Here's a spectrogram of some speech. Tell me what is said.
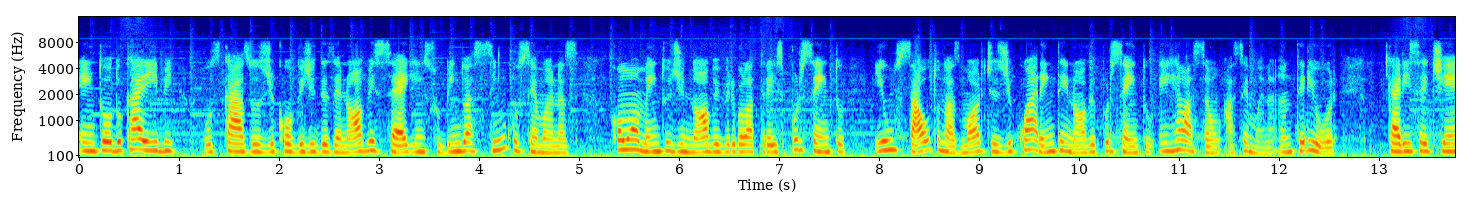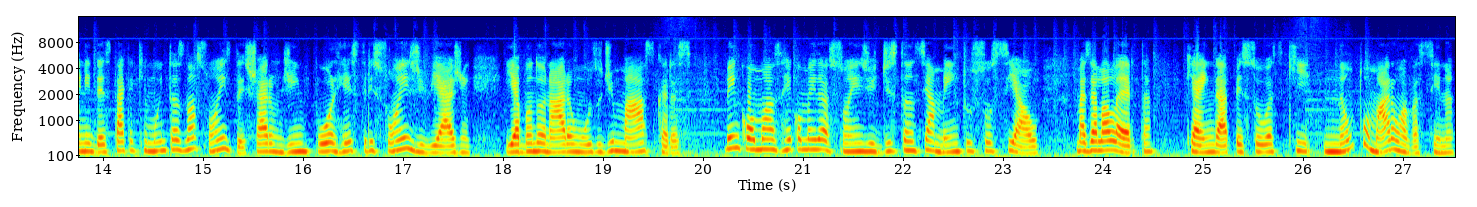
Em todo o Caribe, os casos de Covid-19 seguem subindo há cinco semanas, com um aumento de 9,3% e um salto nas mortes de 49% em relação à semana anterior. Carissa Etienne destaca que muitas nações deixaram de impor restrições de viagem e abandonaram o uso de máscaras, bem como as recomendações de distanciamento social. Mas ela alerta que ainda há pessoas que não tomaram a vacina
